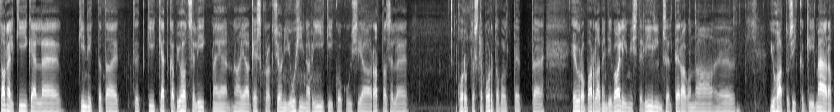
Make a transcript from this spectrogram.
Tanel Kiigele kinnitada, et et, Kiik jätkab juhatuse liikmena ja Keskfraktsiooni juhina Riigikogus ja Ratasele korrutas ta korduvalt, et äh, Europarlamendi valimistel ilmselt erakonna äh, juhatus ikkagi määrab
